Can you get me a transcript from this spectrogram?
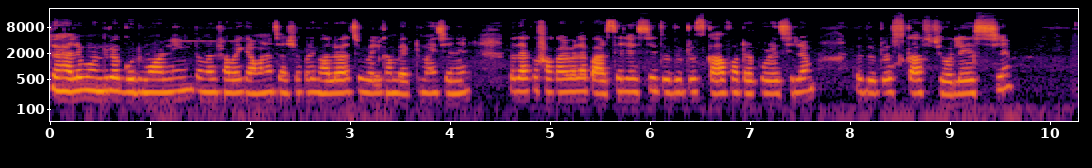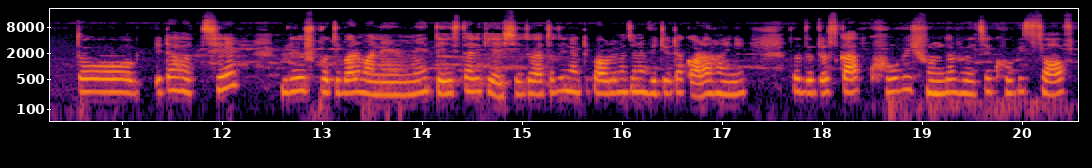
তো হ্যালো বন্ধুরা, গুড মর্নিং। তোমরা সবাই কেমন আছো? আশা করি ভালো আছো। Welcome back to my channel তো দেখো, সকালবেলা পার্সেল এসছে, তো দুটো স্কার্ফ অর্ডার করেছিলাম। তো দুটো স্কার্ফ চলে এসছে। তো এটা হচ্ছে বৃহস্পতিবার মানে মে তেইশ তারিখে এসছে। তো এতদিন একটা প্রবলেমের জন্য ভিডিওটা করা হয়নি। তো দুটো স্কার্ফ খুবই সুন্দর হয়েছে, খুবই সফট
